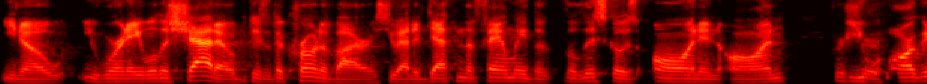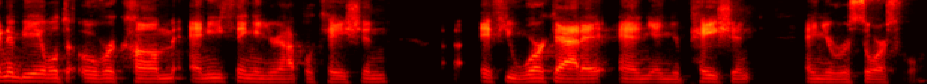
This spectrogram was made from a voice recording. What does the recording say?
You know, you weren't able to shadow because of the coronavirus. You had a death in the family. The, the list goes on and on. Sure. You are going to be able to overcome anything in your application uh, if you work at it and, and you're patient and you're resourceful.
